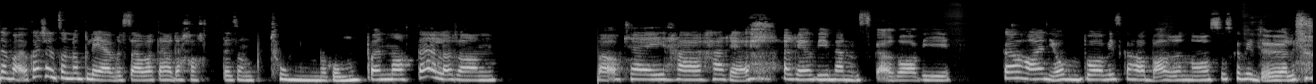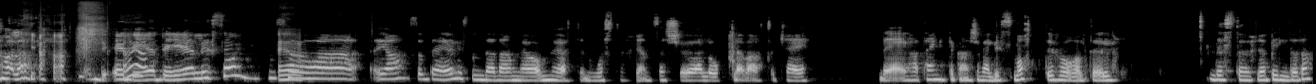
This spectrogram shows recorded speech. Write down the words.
Det var jo kanskje en sånn opplevelse av at jeg hadde hatt et sånn tomrom, på en måte. Eller sånn Ok, her, her, er, her er vi mennesker, og vi skal ha en jobb, og vi skal ha barn, og så skal vi dø, liksom. Eller ja. er det det, liksom? Så, ja, så det er liksom det der med å møte noe større enn seg sjøl og oppleve at ok, det jeg har tenkt, er kanskje veldig smått i forhold til det større bildet, da.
